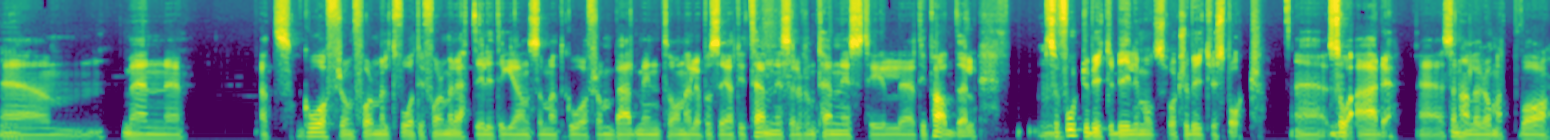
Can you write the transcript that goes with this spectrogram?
Mm. Ehm, men att gå från Formel 2 till Formel 1 är lite grann som att gå från badminton, eller på att säga, till tennis, eller från tennis till, eh, till paddel. Mm. Så fort du byter bil i motorsport så byter du sport. Eh, så mm. är det. Eh, sen handlar det om att vara,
